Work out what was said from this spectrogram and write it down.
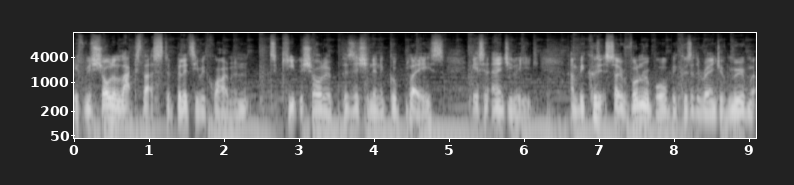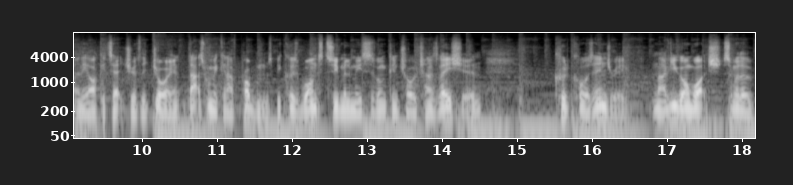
If the shoulder lacks that stability requirement to keep the shoulder positioned in a good place it's an energy leak and because it's so vulnerable because of the range of movement and the architecture of the joint, that's when we can have problems because one to two millimeters of uncontrolled translation could cause an injury. Now, if you go and watch some of the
